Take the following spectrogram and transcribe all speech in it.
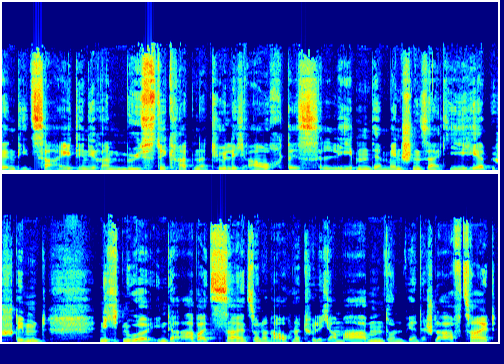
denn die Zeit in ihrer Mystik hat natürlich auch das Leben der Menschen seit jeher bestimmt. Nicht nur in der Arbeitszeit, sondern auch natürlich am Abend und während der Schlafzeit.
